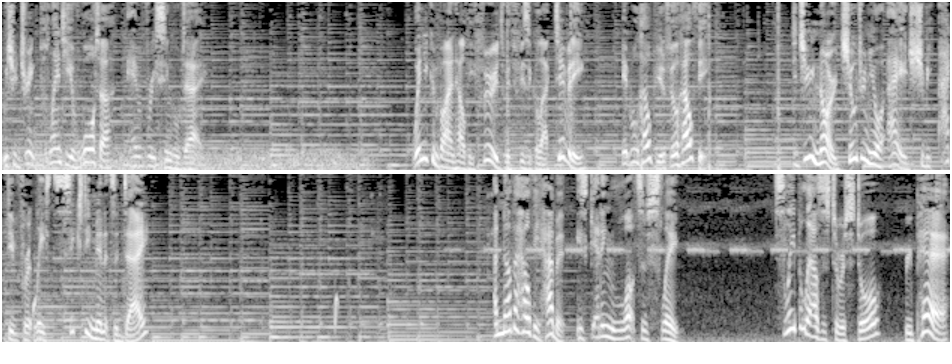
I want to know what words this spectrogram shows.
we should drink plenty of water every single day. When you combine healthy foods with physical activity, it will help you to feel healthy. Did you know children your age should be active for at least 60 minutes a day? Another healthy habit is getting lots of sleep. Sleep allows us to restore, repair,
